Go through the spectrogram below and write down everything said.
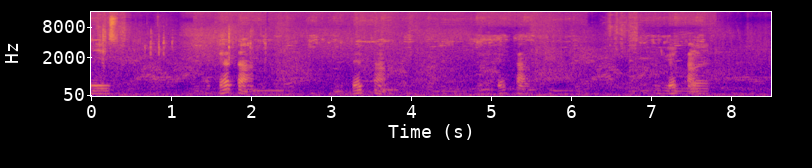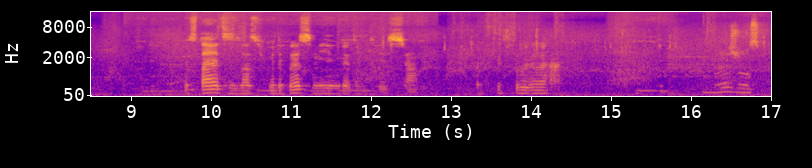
Есть. Вот это. Вот это. Вот это. Вот это. Ставится за 20 ДПС и вот это вот есть все. Инструмент. Да, жестко.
